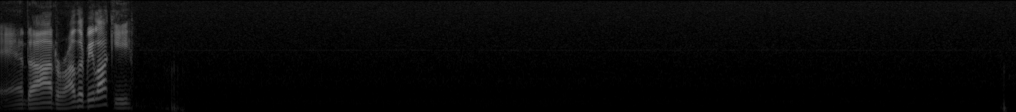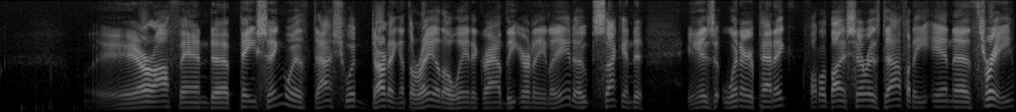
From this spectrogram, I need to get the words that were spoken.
and I'd rather be lucky. They're off and uh, pacing with Dashwood Darling at the rail, away to grab the early lead. Out second is Winner Panic, followed by Sarah's Daphne in uh, three.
